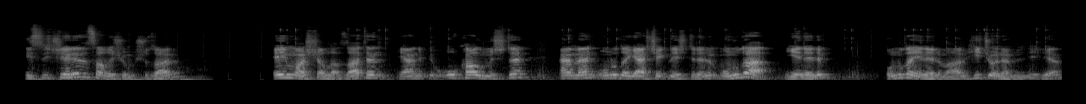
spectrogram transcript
İsviçre'yle de savaşıyormuşuz abi. Ey maşallah. Zaten yani bir o kalmıştı. Hemen onu da gerçekleştirelim. Onu da yenelim. Onu da yenelim abi. Hiç önemli değil ya.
